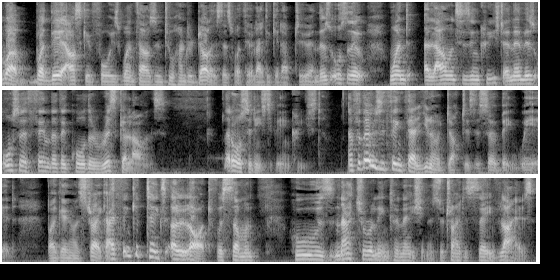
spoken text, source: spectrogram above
well, what they're asking for is $1,200. That's what they'd like to get up to. And there's also the one allowance is increased. And then there's also a thing that they call the risk allowance. That also needs to be increased. And for those who think that, you know, doctors are so being weird by going on strike, I think it takes a lot for someone whose natural inclination is to try to save lives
